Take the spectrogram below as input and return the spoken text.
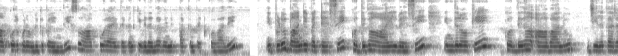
ఆకుకూర కూడా ఉడికిపోయింది. సో ఆకుకూర అయితే కనుక ఈ విధంగా వెనక్కి పక్కన పెట్టుకోవాలి. ఇప్పుడు బాండీ పెట్టేసి కొద్దిగా ఆయిల్ వేసి ఇందులోకి కొద్దిగా ఆవాలు జీలకర్ర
